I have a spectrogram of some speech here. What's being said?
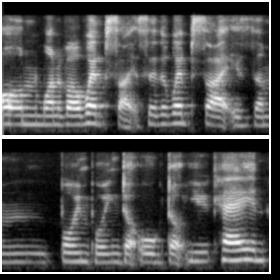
on one of our websites. So the website is um, boingboing.org.uk and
